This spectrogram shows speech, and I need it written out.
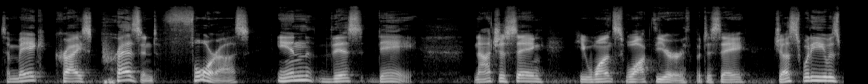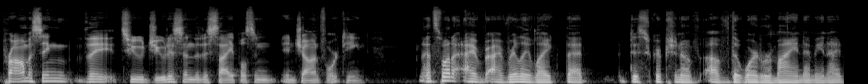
to make Christ present for us in this day. Not just saying he once walked the earth, but to say just what he was promising the to Judas and the disciples in, in John 14. That's what I, I really like that description of, of the word remind. I mean, I,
